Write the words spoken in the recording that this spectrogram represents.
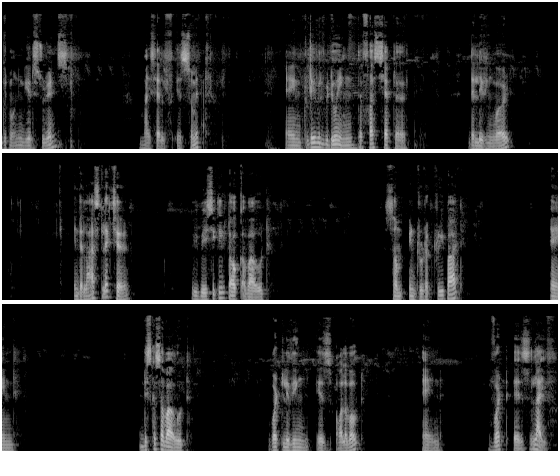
Good morning, dear students. Myself is Sumit, and today we'll be doing the first chapter, The Living World. In the last lecture, we basically talk about some introductory part and discuss about what living is all about and what is life.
